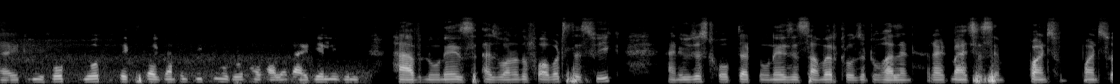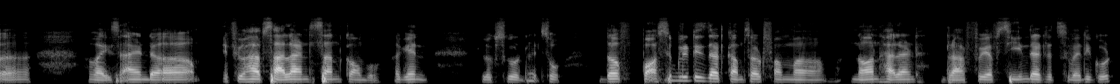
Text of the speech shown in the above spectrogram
Right. You hope your picks, for example, people who don't have Haaland ideally will have Núñez as one of the forwards this week, and you just hope that Núñez is somewhere closer to Haaland, right? Matches him points points uh, wise. And uh, if you have Salah and Son combo, again looks good, right? So the possibilities that comes out from uh, non-Haaland draft, we have seen that it's very good.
